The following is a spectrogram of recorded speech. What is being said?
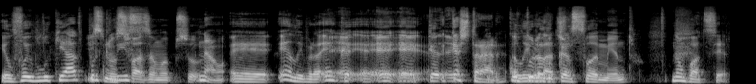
Ele foi bloqueado porque Isso não se disse- faz a uma pessoa. Não, é, é a liberdade. É, é, é- é ca- castrar a cultura do liberdade de cancelamento. não pode ser.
